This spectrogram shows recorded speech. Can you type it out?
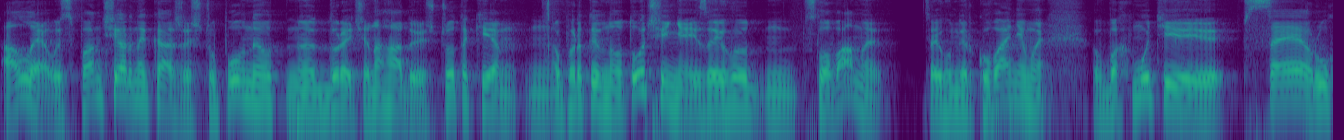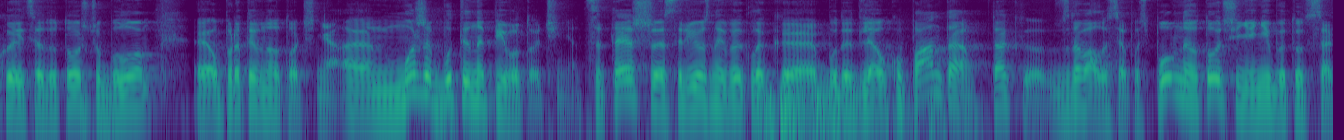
Але ось пан Черник каже, що повне до речі, нагадує, що таке оперативне оточення, і за його словами. За його міркуваннями в Бахмуті все рухається до того, щоб було е, оперативне оточення. Е, Може бути напівоточення. Це теж е, серйозний виклик буде для окупанта. Так здавалося, ось повне оточення, ніби тут все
